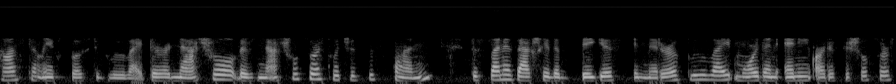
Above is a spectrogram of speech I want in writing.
constantly exposed to blue light. There are natural there's natural source which is the sun. The sun is actually the biggest emitter of blue light, more than any artificial source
